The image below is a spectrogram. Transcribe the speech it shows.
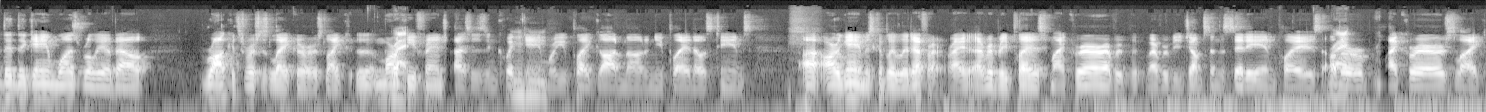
the, the game was really about Rockets versus Lakers, like uh, marquee Right. franchises in quick game Mhm. where you play God mode and you play those teams. Uh, our game is completely different, right? Everybody plays my career. Everybody, everybody jumps in the city and plays Right. other my careers. Like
